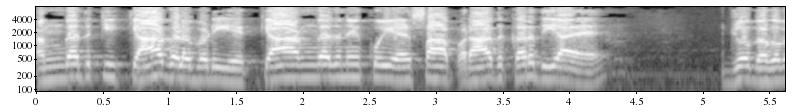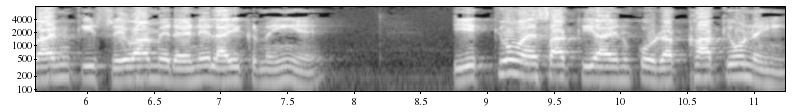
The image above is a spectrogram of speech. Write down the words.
अंगद की क्या गड़बड़ी है? क्या अंगद ने कोई ऐसा अपराध कर दिया है जो भगवान की सेवा में रहने लायक नहीं है? ये क्यों ऐसा किया? इनको रखा क्यों नहीं?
